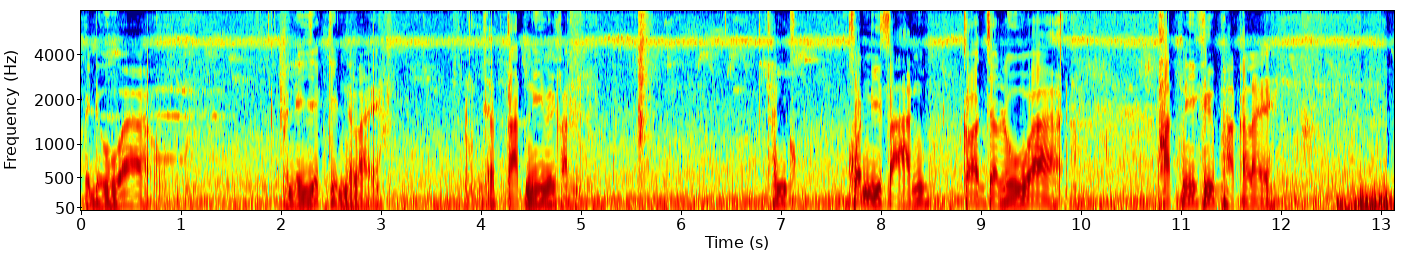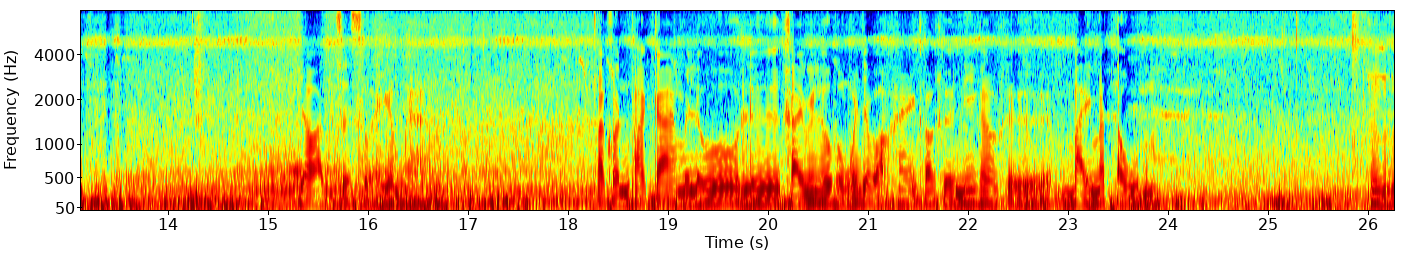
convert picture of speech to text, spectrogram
ไปดูว่า วันนี้จะกินอะไร จะตัดนี้ไปก่อน ท่านคนอีสานก็จะรู้ว่าผักนี้คือผักอะไร ยอดสวยๆงามๆถ้าคนภาคกลางไม่รู้หรือใครไม่รู้ผมก็จะบอกให้ก็คือนี่ก็คือใบมะตูม อืม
